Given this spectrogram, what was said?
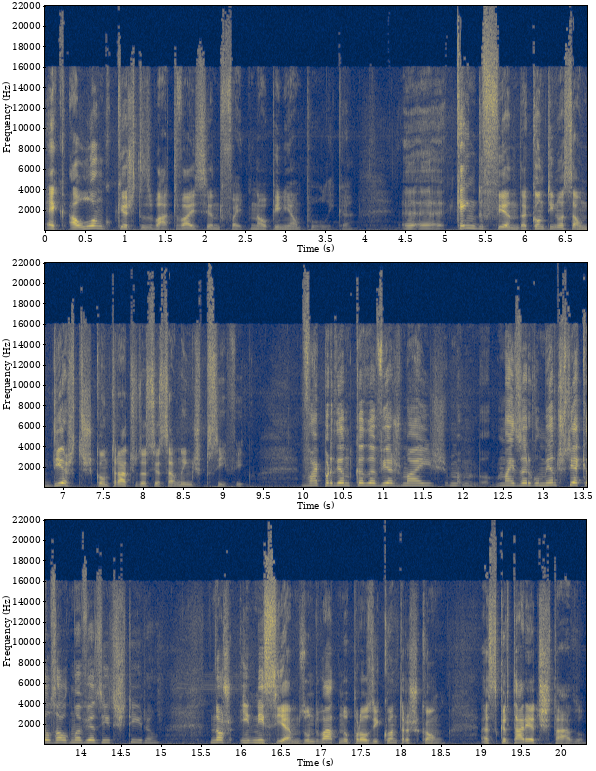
É que ao longo que este debate vai sendo feito na opinião pública, uh, quem defende a continuação destes contratos de associação em específico vai perdendo cada vez mais, mais argumentos, se é que eles alguma vez existiram. Nós iniciamos um debate no prós e contras com a secretária de Estado,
